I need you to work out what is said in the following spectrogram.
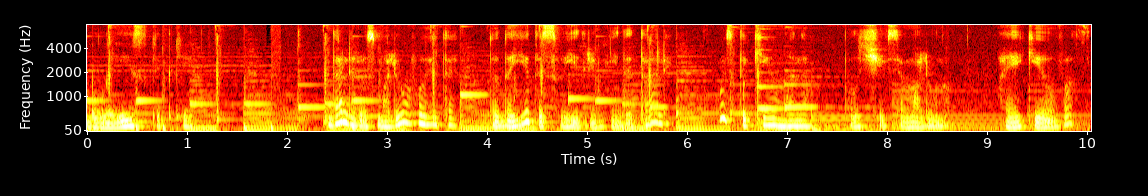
блискітки. Далі розмальовуєте, додаєте свої дрібні деталі. Ось такий у мене получився малюнок. А який у вас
